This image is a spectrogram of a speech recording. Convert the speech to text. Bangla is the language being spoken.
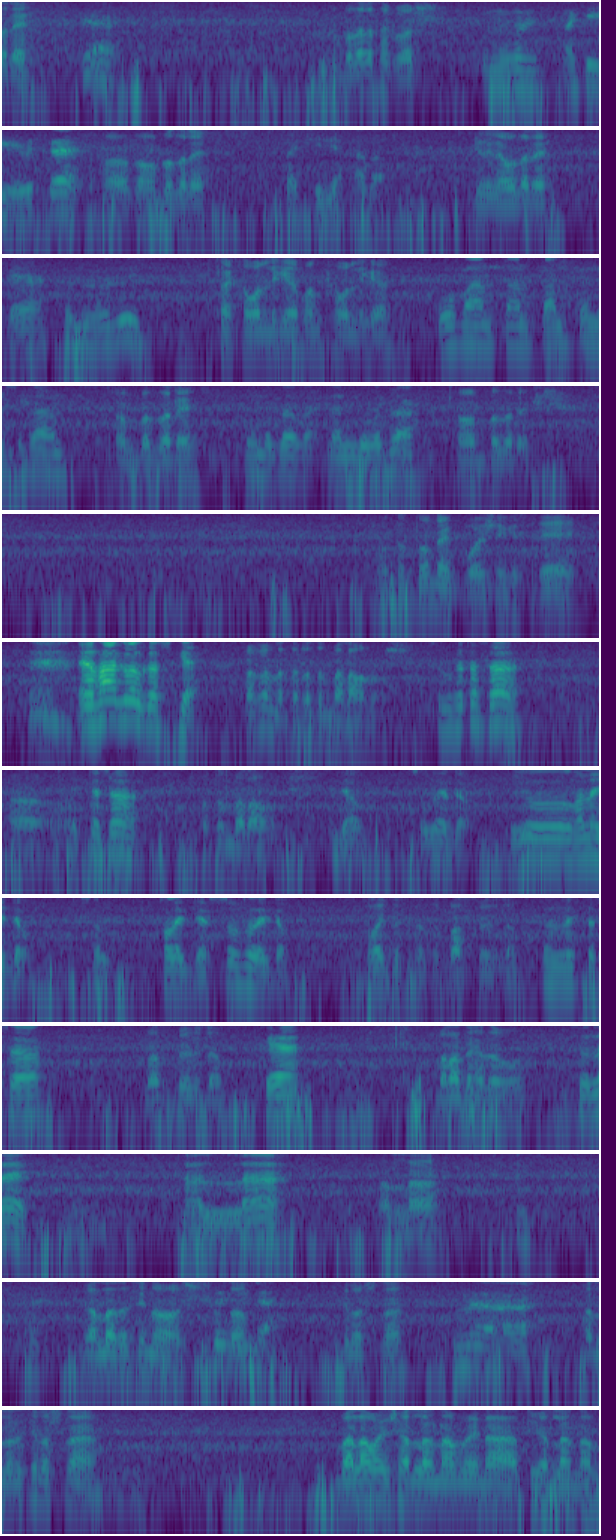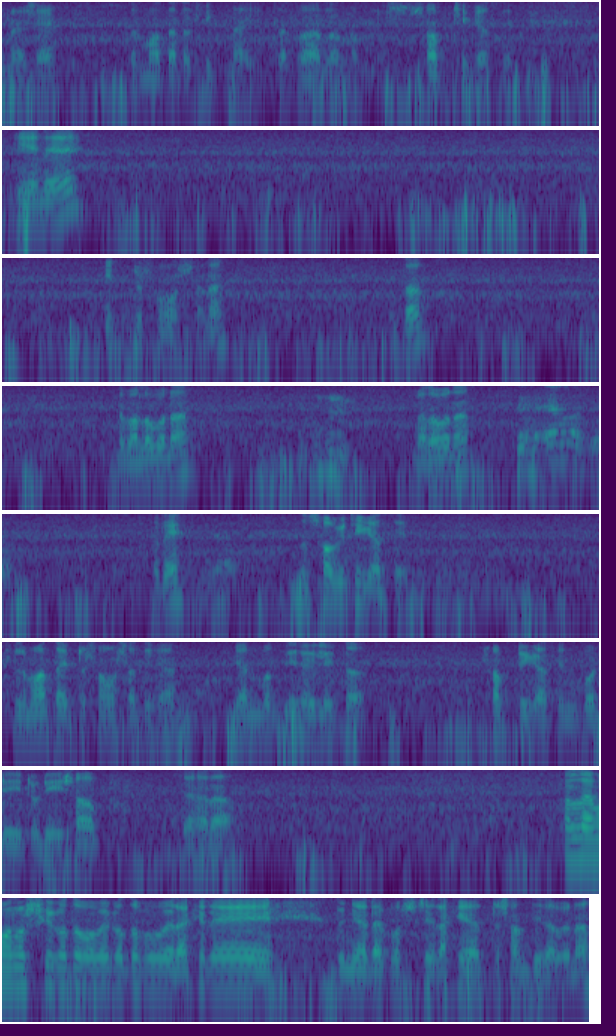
বাজারে? বাজারে থাকস? কোনো করে তাকি এবিতে হ্যাঁ তোমার বাজারে। তাকি নি আদা। গেলি না বাজারে? চা খাবার লিগে পান খাবার লিগে? কো পান পান পান কোন সুপান বাজারে। কোন বাজার? গানগো বাজার? আমার বাজারে। মতন তো অনেক বয়স হয়ে গেছে রে। এ পাগল কসকে পাগল না তো রতন বালা মানুষ। শুন কথা সা হ্যাঁ এটা সা রতন বালা মানুষ। দাও সুগে দাও। ইও ভালাই দাও। চল ফালাই দে চল ফালাই দাও। ফলাইতেছি না বাস করে দিলাম। ফালাইতেছ বাস করে দিলাম। কে? বালা দেখা যাব। চলে? আল্লাহ। আল্লাহ। আল্লাহ রে চিনস চিনস না। আল্লাহ রে চিনস না? বালা মানুষ আল্লাহর নাম নেয় না, তুই আল্লাহর নাম নেস হ্যাঁ? তোর মাথাটা ঠিক নাই, তারপর আল্লাহর নাম নেস। সব ঠিক আছে। এনে একটু সমস্যা না? তোর? ভালো না? ভালো না? রে তো সবই ঠিক আছে। খেলে মাথা একটু সমস্যা দেখা। জ্ঞান বুদ্ধি হইলেই তো সব ঠিক আছে, বডি টডি সব চেহারা। আল্লাহ মানুষকে কত ভাবে কত ভাবে রাখে রে, দুনিয়াটা কষ্টে রাখে একটা শান্তি হবে না।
